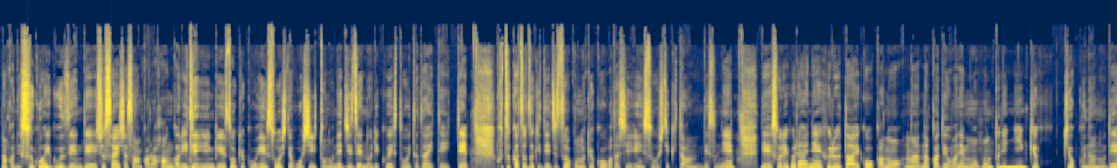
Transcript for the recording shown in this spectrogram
なんかねすごい偶然で主催者さんからハンガリー田園幻想曲を演奏してほしいとのね事前のリクエストをいただいていて2日続きで実はこの曲を私演奏してきたんですね。でそれぐらいねフルート愛好家の中ではねもう本当に人気曲曲なので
